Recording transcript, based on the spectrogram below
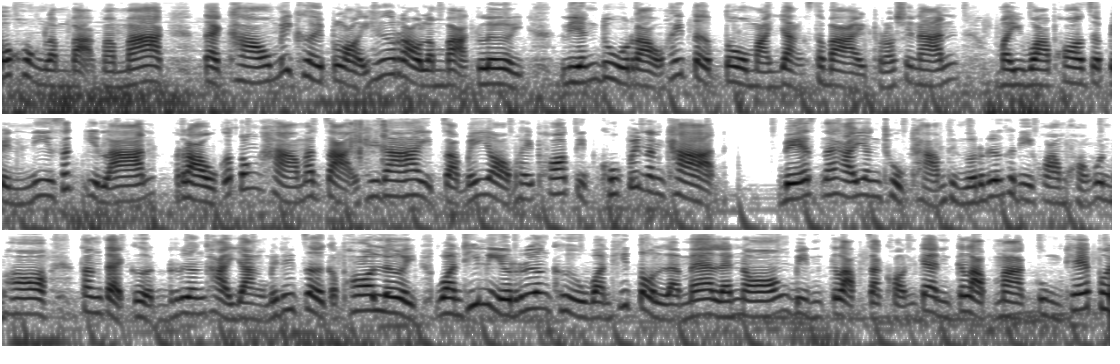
ก็คงลำบากมามาก แต่เขาไม่เคยปล่อยให้เราลำบากเลย เลี้ยงดูเราให้เติบโตมาอย่างสบาย เพราะฉะนั้นไม่ว่าพ่อจะเป็นหนี้สักกี่ล้าน เราก็ต้องหามาจ่ายให้ได้ จะไม่ยอมให้พ่อติดคุกเป็นอันขาด เบสนะคะยังถูกถามถึงเรื่องคดีความของคุณพ่อ ตั้งแต่เกิดเรื่องค่ะยังไม่ได้เจอกับพ่อเลย วันที่มีเรื่องคือวันที่ตนและแม่และน้อง บินกลับจากขอนแก่นกลับมากรุงเทพพอ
